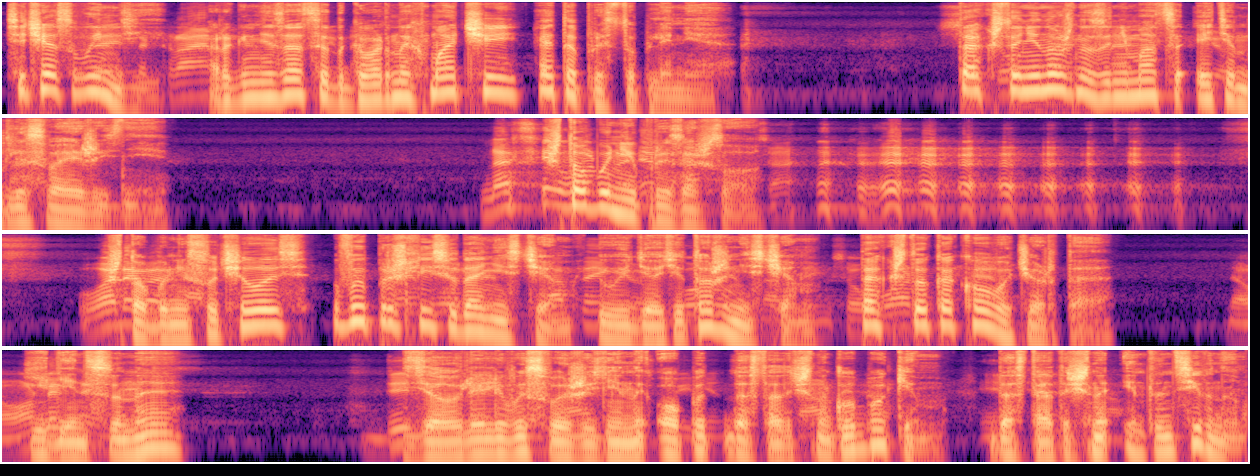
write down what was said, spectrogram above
Сейчас в Индии организация договорных матчей — это преступление. Так что не нужно заниматься этим для своей жизни. Что бы ни произошло, что бы ни случилось, вы пришли сюда ни с чем и уйдете тоже ни с чем. Так что какого черта? Единственное, сделали ли вы свой жизненный опыт достаточно глубоким, достаточно интенсивным?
